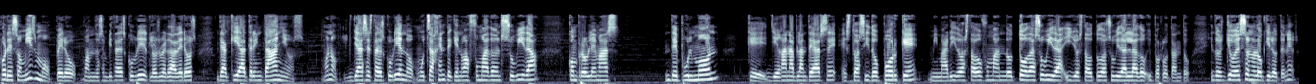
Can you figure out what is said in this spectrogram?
por eso mismo, pero cuando se empieza a descubrir los verdaderos de aquí a 30 años, bueno, ya se está descubriendo mucha gente que no ha fumado en su vida con problemas de pulmón que llegan a plantearse esto ha sido porque mi marido ha estado fumando toda su vida y yo he estado toda su vida al lado y por lo tanto, entonces yo eso no lo quiero tener.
